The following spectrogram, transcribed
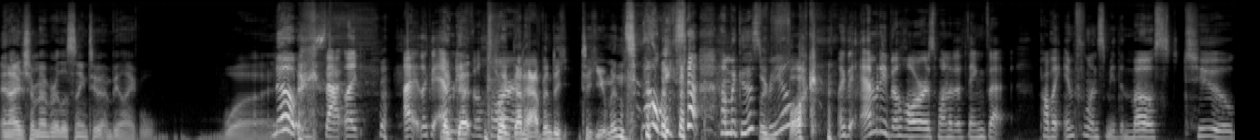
and I just remember listening to it and being like, "What?" No, exactly. Like I like the like that, horror. like that happened to to humans. No, exactly. I'm like, is this like real? fuck. Like the Amityville horror is one of the things that probably influenced me the most to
